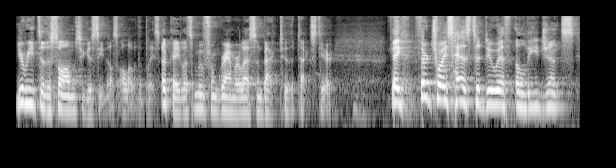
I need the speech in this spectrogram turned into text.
You read through the Psalms, you can see those all over the place. Okay, let's move from grammar lesson back to the text here. Okay, third choice has to do with allegiance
